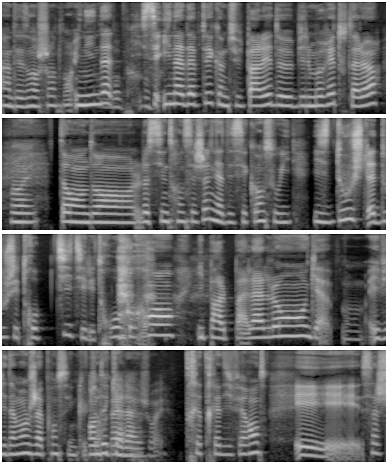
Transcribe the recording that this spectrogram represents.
Un désenchantement. Une C'est inadapté, comme tu parlais de Bill Murray tout à l'heure. Dans, dans, Lost in Translation, il y a des séquences où il, se douche, la douche est trop petite, il est trop grand, il parle pas la langue. évidemment, le Japon, c'est une culture. En décalage, ouais. Très, très différente. Et ça, je,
